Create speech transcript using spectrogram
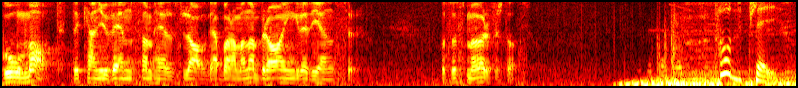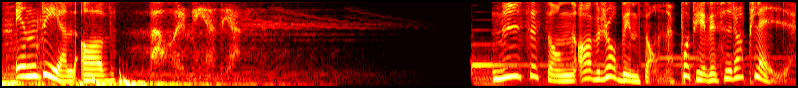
God mat, det kan ju vem som helst laga, bara man har bra ingredienser. Och så smör förstås. Podplay, en del av Power Media. Ny säsong av Robinson på TV4 Play.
